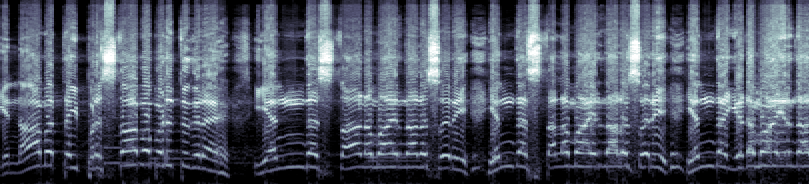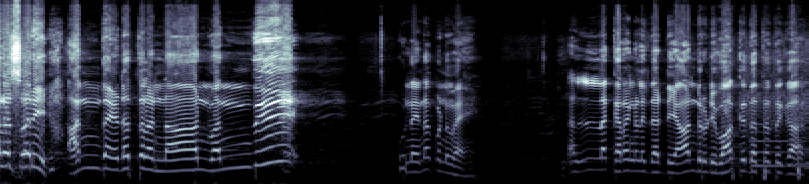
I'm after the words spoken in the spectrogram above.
என் நாமத்தை பிரஸ்தாபப்படுத்துகிற எந்த ஸ்தானமா இருந்தாலும் சரி எந்த ஸ்தலமா இருந்தாலும் சரி எந்த இடமா இருந்தாலும் சரி அந்த இடத்துல நான் வந்து உன்னை என்ன பண்ணுவேன்? நல்ல கரங்களை தட்டி ஆண்டருடைய வாக்கு தத்தத்துக்காக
